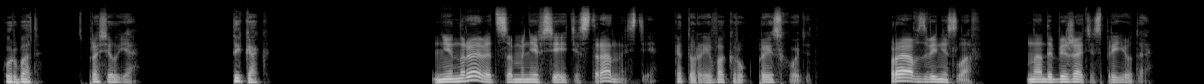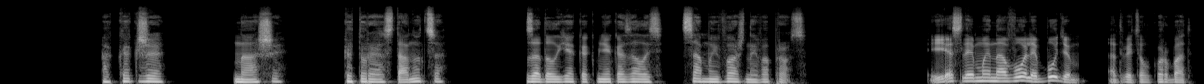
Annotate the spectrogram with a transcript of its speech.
Курбат, спросил я. Ты как? Не нравятся мне все эти странности, которые вокруг происходят. Прав, Звенислав. Надо бежать из приюта. А как же наши, которые останутся? Задал я, как мне казалось, самый важный вопрос. Если мы на воле будем, ответил Курбат,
